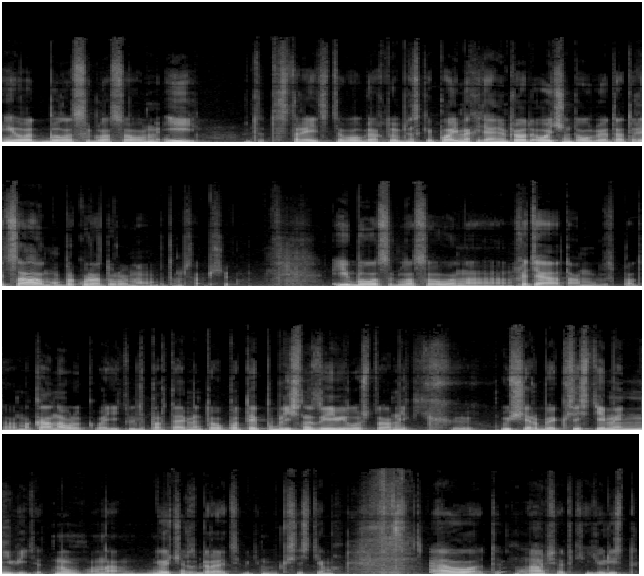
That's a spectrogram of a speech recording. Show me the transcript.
И вот было согласовано и вот строительство Волго-Ахтубинской поймы, хотя они, правда, очень долго это отрицала, но прокуратура нам об этом сообщила и было согласовано. Хотя там господа Маканов, руководитель департамента ОПТ, публично заявила, что там никаких ущерба экосистеме они не видят. Ну, она не очень разбирается, видимо, в экосистемах. А вот. А все-таки юрист.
